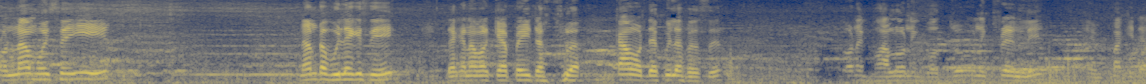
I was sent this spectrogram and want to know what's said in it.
ওর নাম হয়েছে ই নামটা ভুলে গেছি। দেখেন আমার ক্যাপটা এইটা খোলা কামড় দিয়ে খুলে ফেলছে। অনেক ভালো, অনেক ভদ্র, অনেক ফ্রেন্ডলি পাখিটা।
